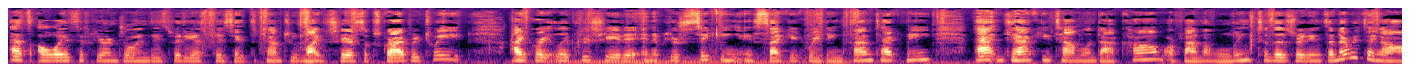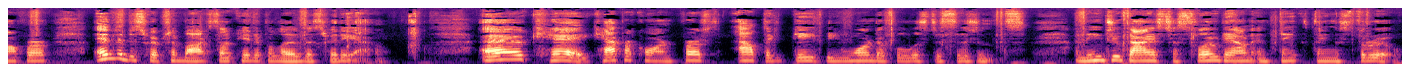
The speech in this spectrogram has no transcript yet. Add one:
As always, if you're enjoying these videos, please take the time to like, share, subscribe, retweet. I greatly appreciate it. And if you're seeking a psychic reading, contact me at JackieTomlin.com or find a link to those readings and everything I offer in the description box located below this video. Okay, Capricorn, first out the gate, be warned of foolish decisions. I need you guys to slow down and think things through.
